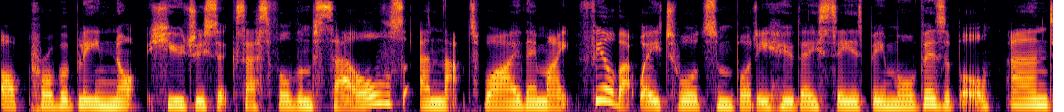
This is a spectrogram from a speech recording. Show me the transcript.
are probably not hugely successful themselves, and that's why they might feel that way towards somebody who they see as being more visible. And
